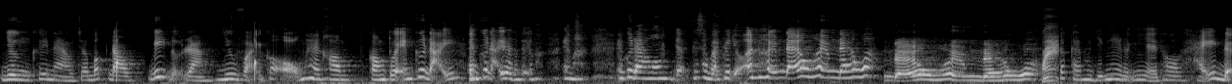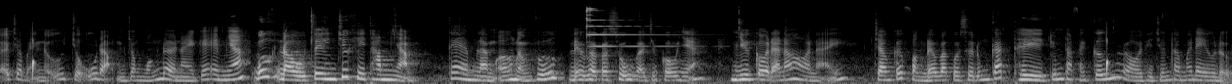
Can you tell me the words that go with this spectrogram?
dừng khi nào cho bất đau. Biết được rằng như vậy có ổn hay không? Còn tụi em cứ đẩy. Em cứ đẩy rồi tụi em em em có đau không? Dạ cái sao bạn cứ chỗ anh ơi em đau không em đau quá. Đau em đau quá. Tất cả mình chỉ nghe được như vậy thôi hãy để cho bạn nữ chủ động trong vấn đề này các em nhé. Bước đầu tiên trước khi thâm nhập các em làm ơn làm phước đeo bao cao su vào cho cô nhé. Như cô đã nói hồi nãy trong cái phần đeo bao cao su đúng cách thì chúng ta phải cứng rồi thì chúng ta mới đeo được.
